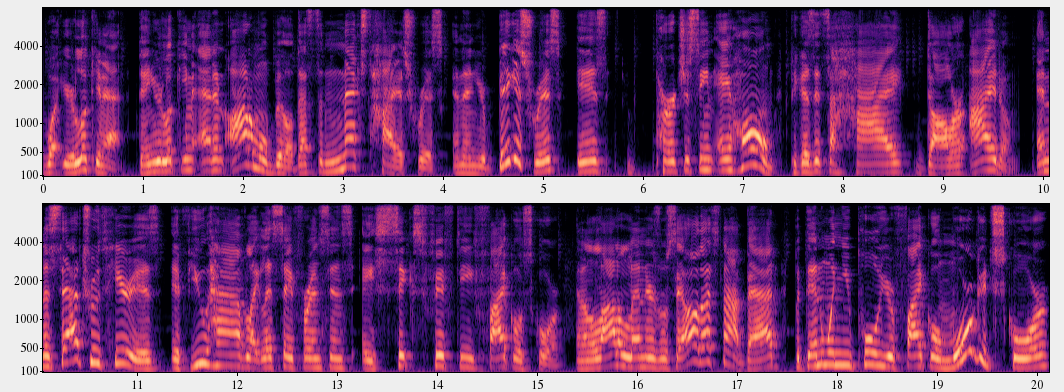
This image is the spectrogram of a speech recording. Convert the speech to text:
what you're looking at. Then you're looking at an automobile. That's the next highest risk. And then your biggest risk is purchasing a home because it's a high dollar item. And the sad truth here is if you have like let's say for instance a 650 FICO score and a lot of lenders will say oh that's not bad but then when you pull your FICO mortgage score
